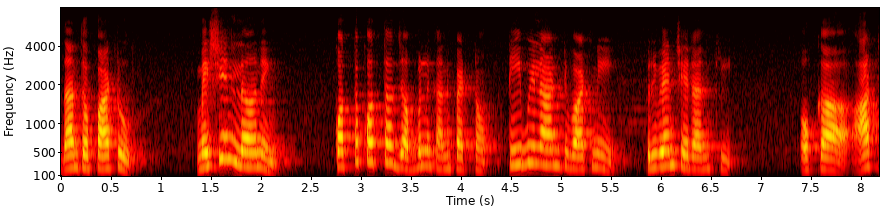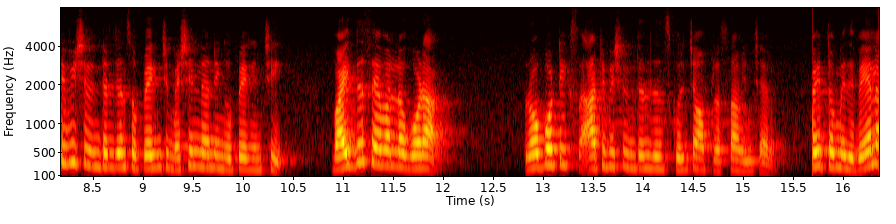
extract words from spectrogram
దాంతోపాటు మెషిన్ లెర్నింగ్ కొత్త కొత్త జబ్బుల్ని కనిపెట్టడం టీబీ లాంటి వాటిని ప్రివెంట్ చేయడానికి ఒక ఆర్టిఫిషియల్ ఇంటెలిజెన్స్ ఉపయోగించి మెషిన్ లెర్నింగ్ ఉపయోగించి వైద్య సేవల్లో కూడా రోబోటిక్స్ ఆర్టిఫిషియల్ ఇంటెలిజెన్స్ గురించి ఆమె ప్రస్తావించారు. ఇరవై తొమ్మిది వేల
